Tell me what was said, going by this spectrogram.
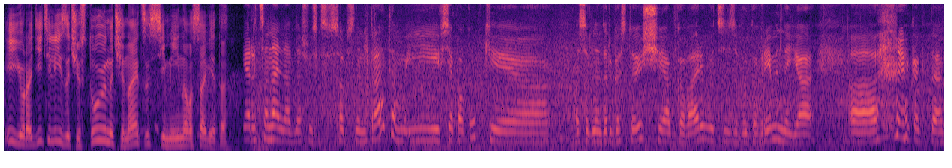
и ее родителей зачастую начинается с семейного совета. Я рационально отношусь к собственным тратам, и все покупки, э, особенно дорогостоящие, обговариваются заблаговременно. Я э, как-то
